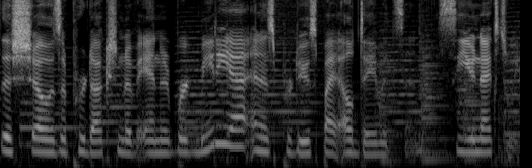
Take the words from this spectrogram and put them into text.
This show is a production of Annenberg Media and is produced by L. Davidson. See you next week.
